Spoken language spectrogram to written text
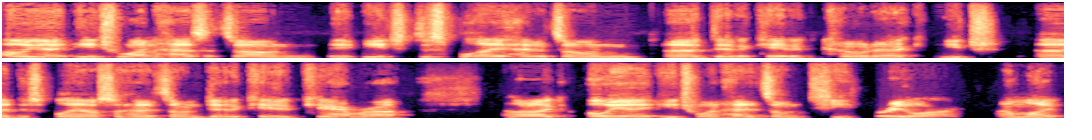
oh yeah, each one has its own. Each display had its own uh, dedicated codec. Each uh, display also had its own dedicated camera. And they're like, oh yeah, each one had its own T3 line. I'm like,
